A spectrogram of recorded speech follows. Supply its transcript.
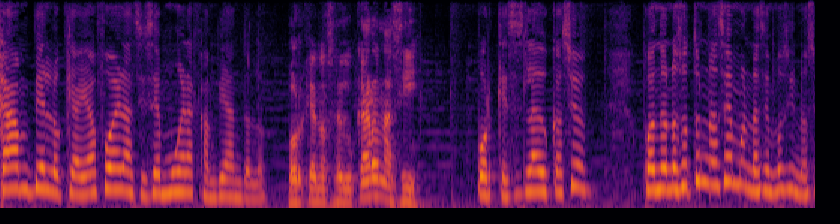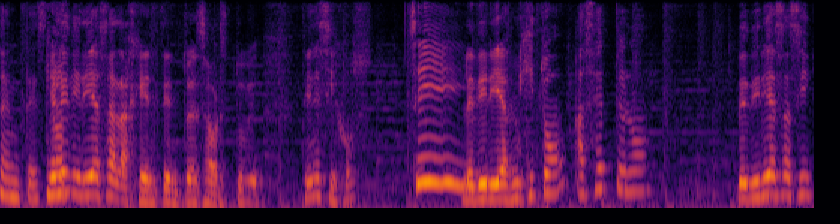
cambie lo que hay afuera, así se muera cambiándolo. Porque nos educaron así. Porque esa es la educación. Cuando nosotros nacemos, nacemos inocentes. ¿Qué ¿no? le dirías a la gente entonces ahora? ¿Tú, ¿Tienes hijos? Sí. Le dirías, mijito, acéptelo. Le dirías así,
